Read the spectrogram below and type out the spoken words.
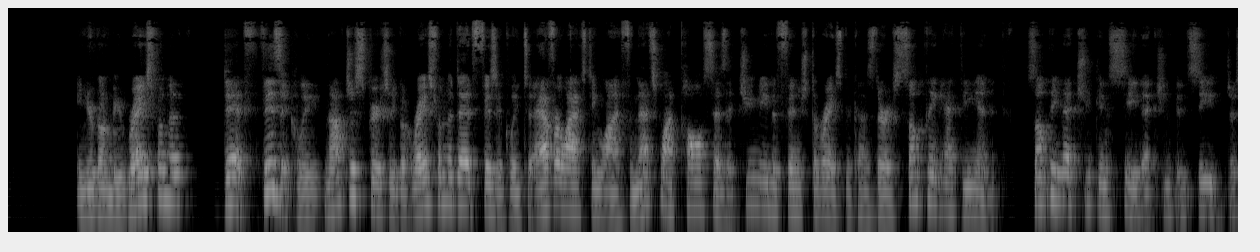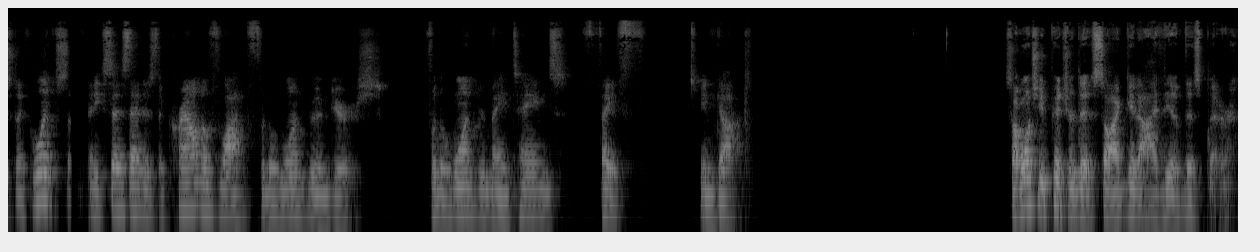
and you're going to be raised from the dead physically, not just spiritually, but raised from the dead physically to everlasting life. And that's why Paul says that you need to finish the race because there is something at the end, something that you can see, that you can see just a glimpse of. And he says that is the crown of life for the one who endures, for the one who maintains faith in God. So I want you to picture this so I get an idea of this better.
